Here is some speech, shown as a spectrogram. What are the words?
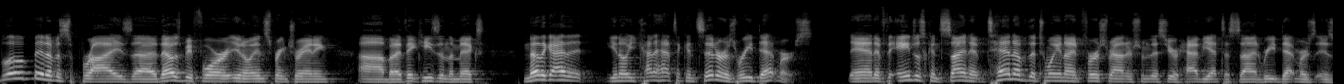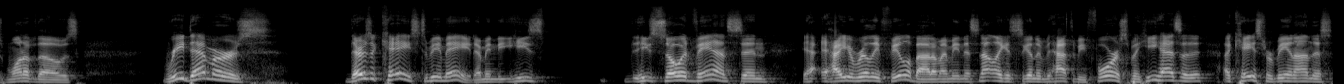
little bit of a surprise. Uh, that was before you know in spring training, uh, but I think he's in the mix. Another guy that you know you kind of have to consider is Reid Detmers. And if the Angels can sign him, 10 of the 29 first rounders from this year have yet to sign. Reid Detmers is one of those. Reid Detmers, there's a case to be made. I mean, he's he's so advanced and how you really feel about him. I mean, it's not like it's going to have to be forced, but he has a, a case for being on this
